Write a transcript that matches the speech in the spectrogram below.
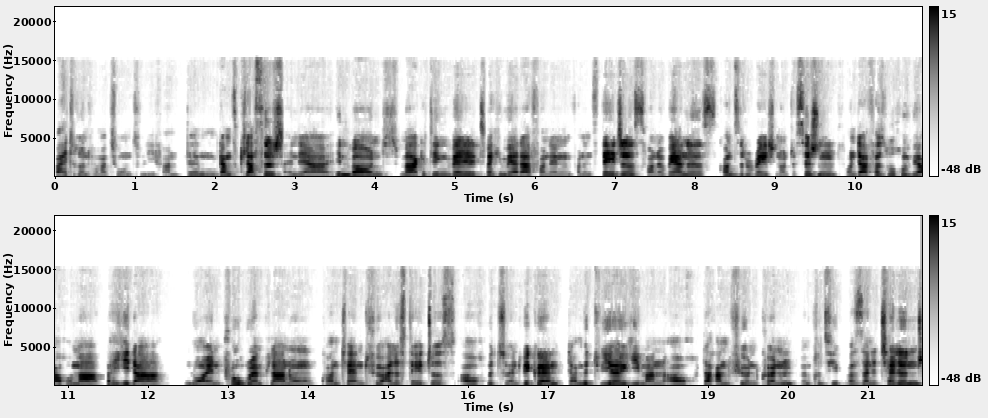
weitere Informationen zu liefern. Denn ganz klassisch in der Inbound-Marketing-Welt sprechen wir da von den, von den Stages, von Awareness, Consideration und Decision. Und da versuchen wir auch immer bei jeder neuen Programmplanungen, Content für alle Stages auch mitzuentwickeln, damit wir jemanden auch daran führen können. Im Prinzip, was ist seine Challenge,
